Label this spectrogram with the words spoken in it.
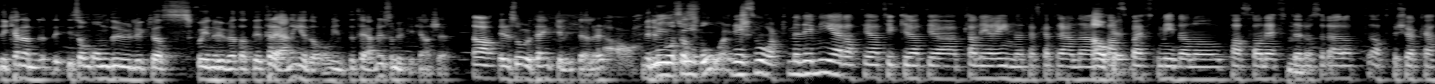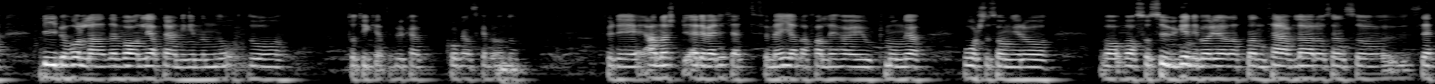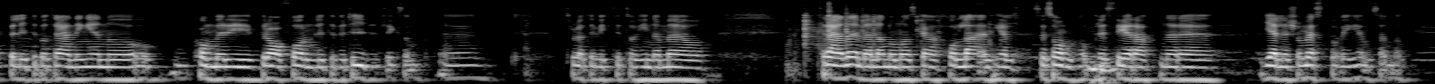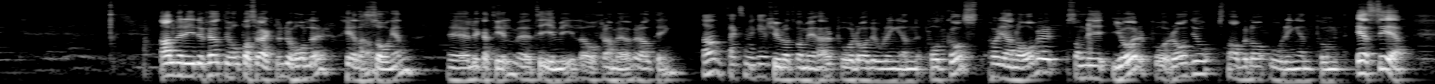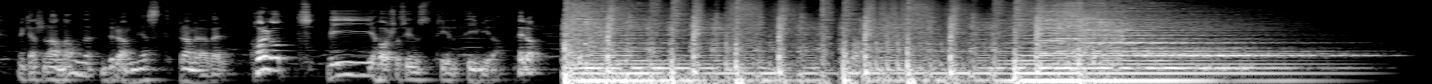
Det kan liksom, om du lyckas få in i huvudet att det är träning idag och inte tävling så mycket kanske. Ja, Är det så du tänker lite eller? Ja, Men det måste vara svårt. Det är svårt, men det är mer att jag tycker att jag planerar in att jag ska träna Ah, okej. pass på eftermiddagen och pass dagen efter Mm. och sådär. Att, att försöka bibehålla den vanliga träningen ändå. Då, då tycker jag att det brukar gå ganska bra ändå. För det, annars är det väldigt lätt för mig i alla fall. Det har jag gjort många vårsäsonger och var, var så sugen i början att man tävlar och sen så släpper lite på träningen och, och kommer i bra form lite för tidigt liksom. Eh, tror att det är viktigt att hinna med och träna emellan om man ska hålla en hel säsong och prestera när det gäller som mest på VM sen då. Albin Ridefelt, jag hoppas verkligen du håller hela säsongen. Eh, lycka till med 10 mil och framöver allting. Ja, tack så mycket. Kul att vara med här på Radio O-ringen Podcast. Hör gärna av er som ni gör på radio. Men kanske en annan drömgäst framöver. Ha det gott! Vi hörs och syns till 10 mila. Hej då!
